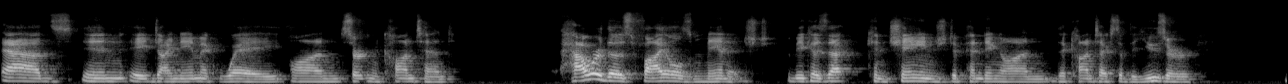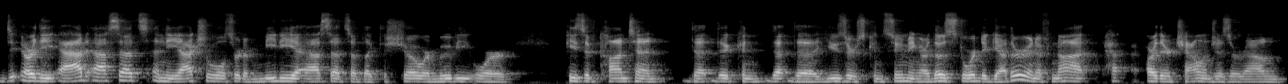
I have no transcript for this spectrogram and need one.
ads in a dynamic way on certain content. How are those files managed? Because that can change depending on the context of the user. Are the ad assets and the actual sort of media assets of like the show or movie or piece of content that the con- that the users consuming are those stored together? And if not are there challenges around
